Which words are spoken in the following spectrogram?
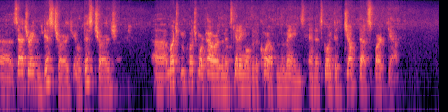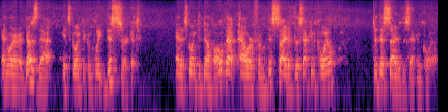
uh, saturate and discharge, it'll discharge uh, much much more power than it's getting over the coil from the mains, and it's going to jump that spark gap. And when it does that, it's going to complete this circuit, and it's going to dump all of that power from this side of the second coil to this side of the second coil.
